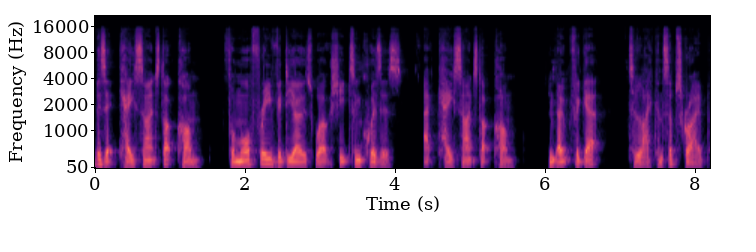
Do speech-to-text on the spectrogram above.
Visit kayscience.com for more free videos, worksheets, and quizzes at kayscience.com. And don't forget to like and subscribe.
